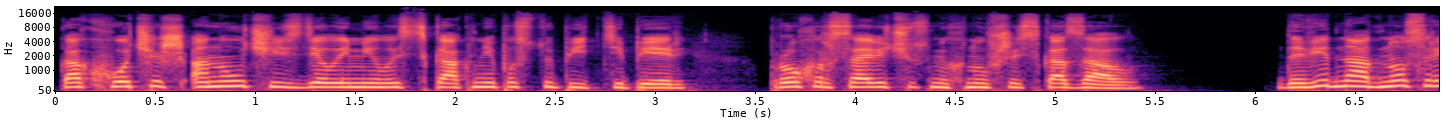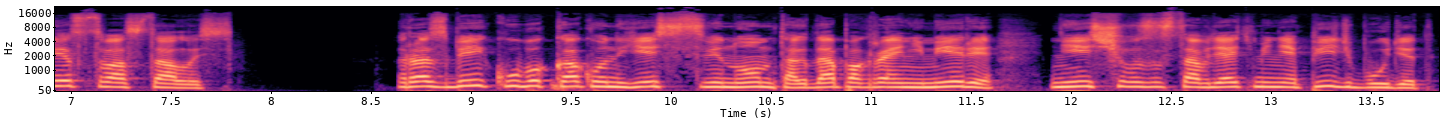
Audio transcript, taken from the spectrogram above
Как хочешь, а научи, сделай милость, как мне поступить теперь». Прохор Савич, усмехнувшись, сказал. «Да видно, одно средство осталось». «Разбей кубок, как он есть, с вином, тогда, по крайней мере, не из чего заставлять меня пить будет.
